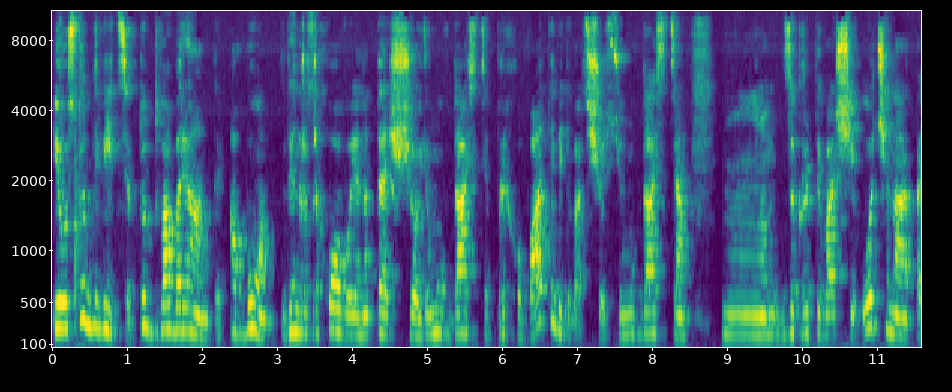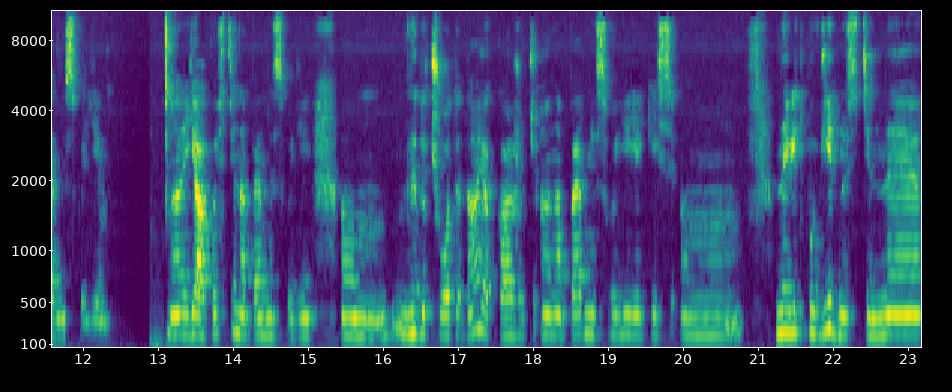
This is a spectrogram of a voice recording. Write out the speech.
І ось тут дивіться, тут два варіанти. Або він розраховує на те, що йому вдасться приховати від вас щось, йому вдасться закрити ваші очі на певні свої е, якості, на певні свої ем, недочоти, да, як кажуть, е, на певні свої якісь ем, невідповідності, не,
